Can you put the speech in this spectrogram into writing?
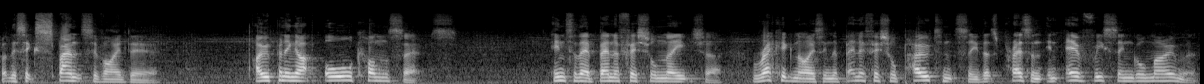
but this expansive idea. Opening up all concepts into their beneficial nature, recognizing the beneficial potency that's present in every single moment.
